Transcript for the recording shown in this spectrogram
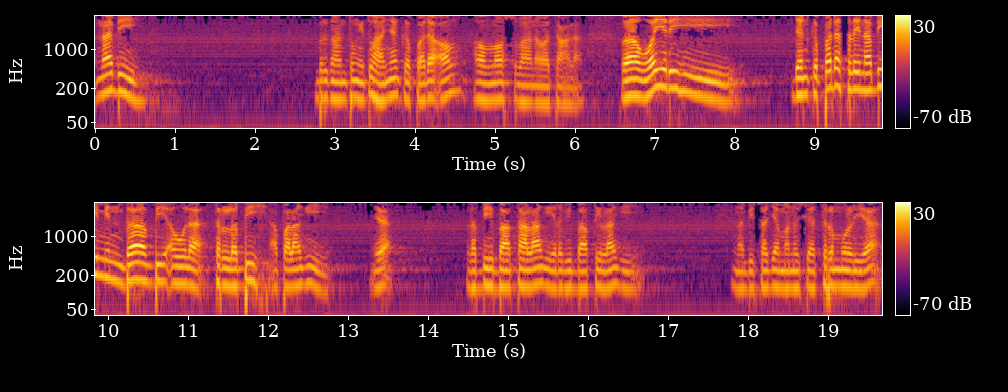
Nabi. Bergantung itu hanya kepada Allah Subhanahu wa taala. Wa ghairihi. Dan kepada selain Nabi min babi aula. Terlebih apalagi? Ya. Lebih batal lagi lebih batil lagi. Nabi saja manusia termulia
